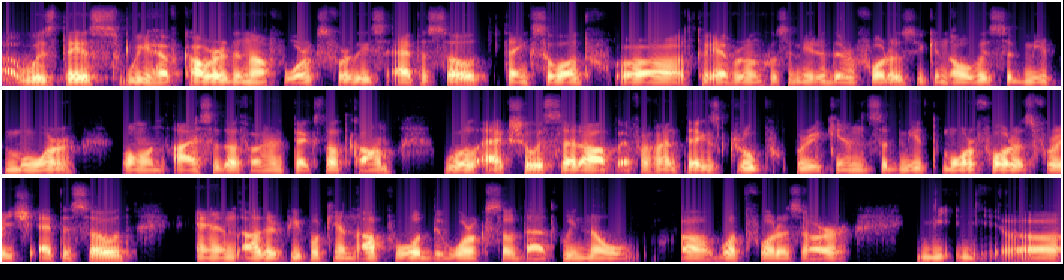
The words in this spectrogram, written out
uh, with this, we have covered enough works for this episode. Thanks a lot uh, to everyone who submitted their photos. You can always submit more on iso.500px.com. We'll actually set up a 500px group where you can submit more photos for each episode and other people can upload the work so that we know uh, what photos are uh,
